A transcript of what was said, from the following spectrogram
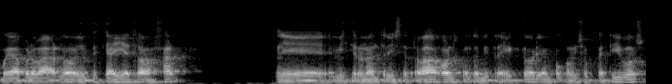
voy a probar, ¿no? Y empecé ahí a trabajar, me hicieron una entrevista de trabajo, les conté mi trayectoria, un poco mis objetivos,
